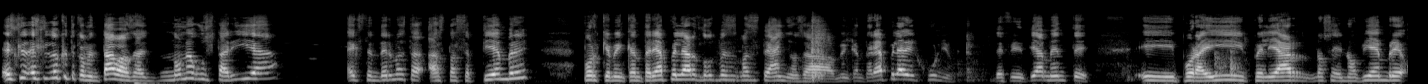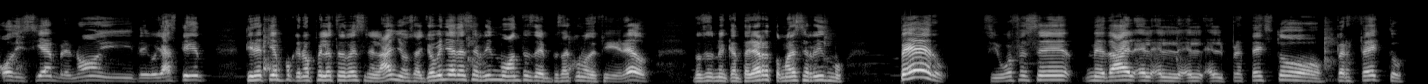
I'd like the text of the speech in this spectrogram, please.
es que es lo que te comentaba. O sea, no me gustaría extenderme hasta, hasta septiembre porque me encantaría pelear dos veces más este año. O sea, me encantaría pelear en junio, definitivamente. Y por ahí pelear, no sé, noviembre o diciembre, ¿no? Y te digo, ya tiene, tiene tiempo que no pelea tres veces en el año. O sea, yo venía de ese ritmo antes de empezar con lo de Figueredo. Entonces me encantaría retomar ese ritmo. Pero si UFC me da el, el, el, el pretexto perfecto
